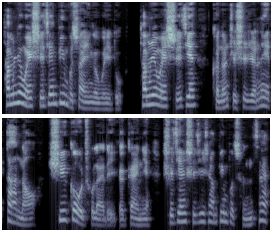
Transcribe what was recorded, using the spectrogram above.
他们认为时间并不算一个维度，他们认为时间可能只是人类大脑。虚构出来的一个概念，时间实际上并不存在。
